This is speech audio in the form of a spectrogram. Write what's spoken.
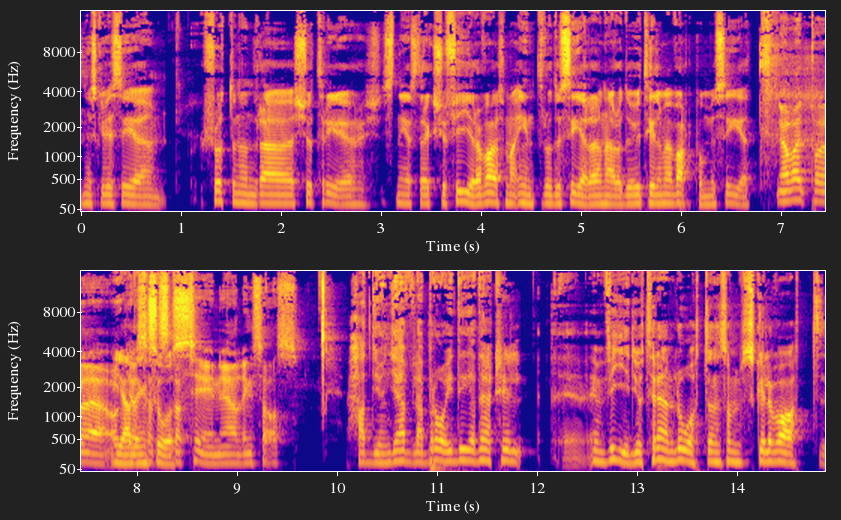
nu ska vi se. 1723-24 var det som han introducerade den här och du har ju till och med varit på museet. Jag har varit på det och I jag har sett statyn i Alingsås. Hade ju en jävla bra idé där till eh, en video till den låten som skulle vara att eh,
